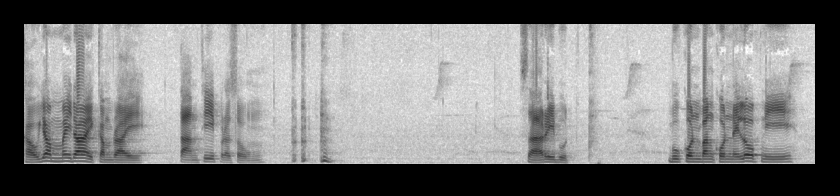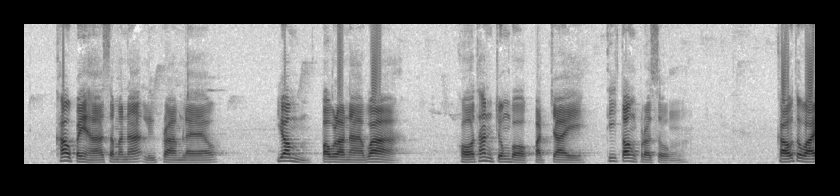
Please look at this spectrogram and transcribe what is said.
เขาย่อมไม่ได้กำไร ตามที่ประสงค์ สารีบุตร บุคคลบางคนในโลกนี้ เข้าไปหาสมณะหรือพรามแล้ว ย่อมปรารณาว่า ขอท่านจงบอกปัจจัยที่ต้องประสงค์ เขาถวาย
